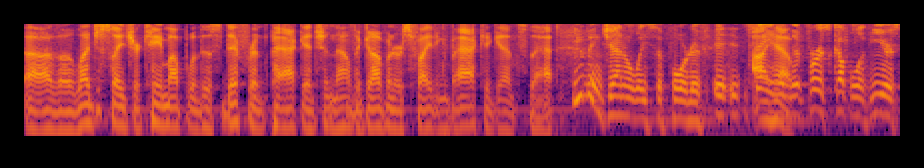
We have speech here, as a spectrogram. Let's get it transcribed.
uh, the legislature came up with this different package, and now the governor's fighting back against that. You've been generally supportive, it, it, saying in the first couple of years.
